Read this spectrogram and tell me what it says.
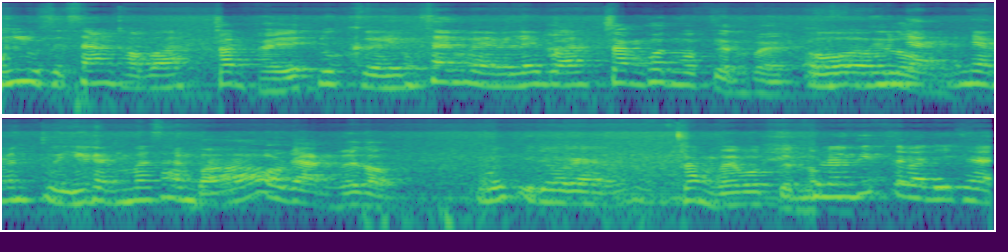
มึงรู้สึกสร้างเขาปะสร้างไผ่ลูกเขยมึงสร้างไปเลยปะสร้างคนมาเปลี่ยนไปโอ้มันนี่อยากมันอยากมันตุ๋ยกันเมื่อสร้างไปบ้ายันไว้ดอกมึงไปดูกันสร้างไผ่มาเปลี่ยนดอคุกณลังทิพย์สวัสดีค่ะ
